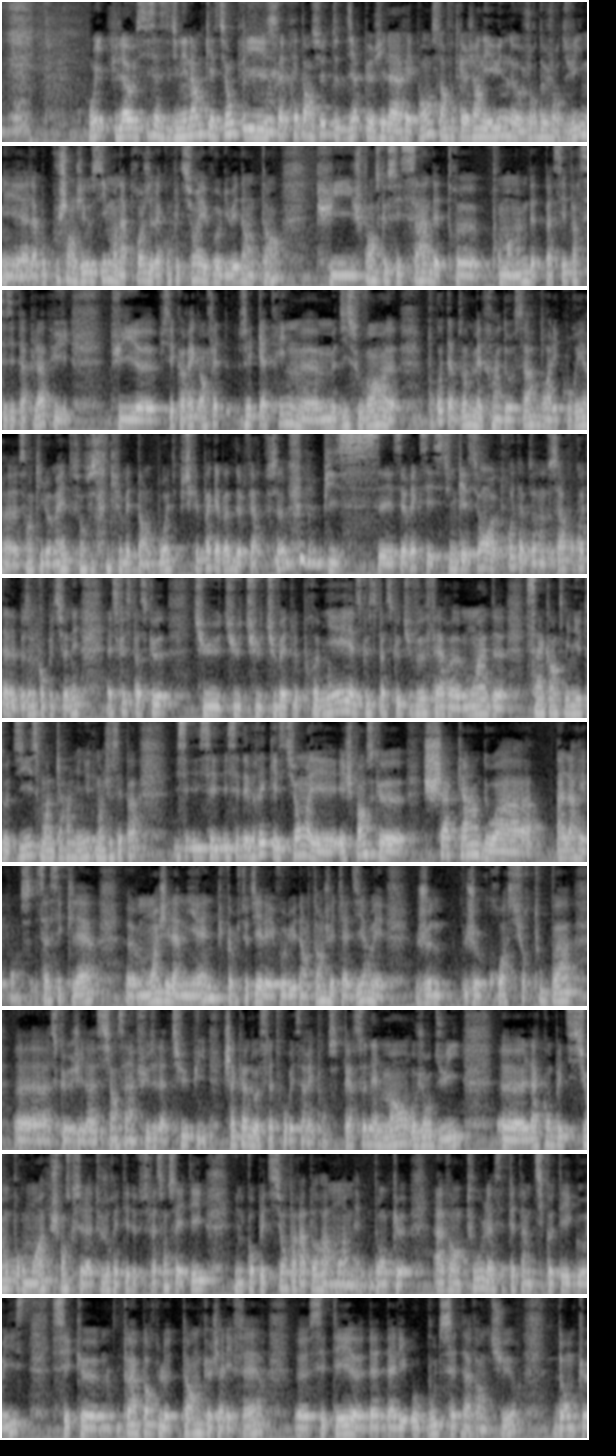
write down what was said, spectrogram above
Oui, puis là aussi, ça c'est une énorme question. Puis ce serait prétentieux de te dire que j'ai la réponse. En tout cas, j'en ai une au jour d'aujourd'hui, mais elle a beaucoup changé aussi. Mon approche de la compétition a évolué dans le temps. Puis je pense que c'est sain d'être, euh, pour moi-même, d'être passé par ces étapes-là. Puis puis, euh, puis c'est correct. En fait, sais, Catherine euh, me dit souvent euh, pourquoi tu as besoin de mettre un dossard pour aller courir euh, 100 km ou 160 km dans le bois? Puis je suis pas capable de le faire tout seul. puis c'est c'est vrai que c'est c'est une question euh, pourquoi tu as besoin d'un dossard? Pourquoi tu as besoin de compétitionner? Est-ce que c'est parce que tu, tu, tu, tu veux être le premier? Est-ce que c'est parce que tu veux faire euh, moins de 50 minutes au 10, moins de 40 minutes? Moi, je sais pas. C'est c'est- et c'est des vraies questions et, et je pense que chacun doit à la réponse. Ça, c'est clair. Euh, moi, j'ai la mienne. Puis, comme je te dis, elle a évolué dans le temps. Je vais te la dire, mais je ne je crois surtout pas euh, à ce que j'ai la science à infuser là-dessus. Puis, chacun doit se la trouver sa réponse. Personnellement, aujourd'hui, euh, la compétition pour moi, je pense que ça l'a toujours été de toute façon, ça a été une compétition par rapport à moi-même. Donc, avant tout, là, c'est peut-être un petit côté égoïste. C'est que peu importe le temps que j'allais faire, c'était d'a- d'aller au bout de cette aventure. Donc,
